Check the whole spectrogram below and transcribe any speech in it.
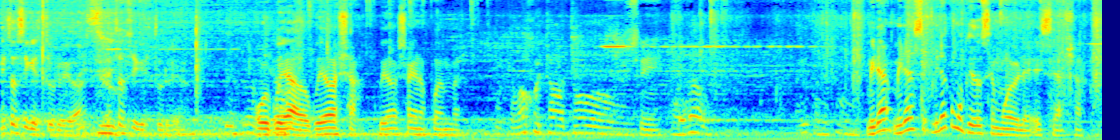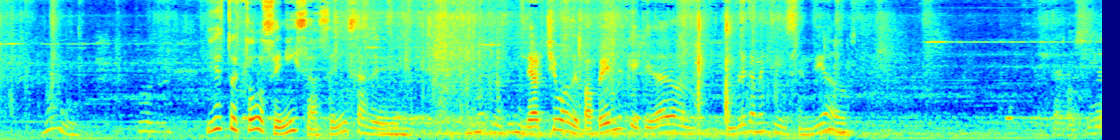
Esto sí que es turbio, ¿eh? Esto sí que es turbio. Uy, cuidado, cuidado allá. Cuidado allá que nos pueden ver. Porque abajo estaba todo Sí. guardado. Mirá, mirá, mirá cómo quedó ese mueble, ese allá. Bien. Y esto es todo cenizas, cenizas de, de archivos de papel que quedaron completamente incendiados. Esta cocina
